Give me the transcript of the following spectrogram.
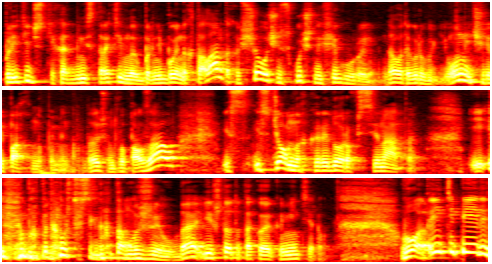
политических, административных, бронебойных талантах еще очень скучной фигурой. Да, вот я говорю, он мне черепаху напоминал. Да, то есть он выползал из, из темных коридоров Сената, и, потому что всегда там жил, да, и что-то такое комментировал. Вот, и теперь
